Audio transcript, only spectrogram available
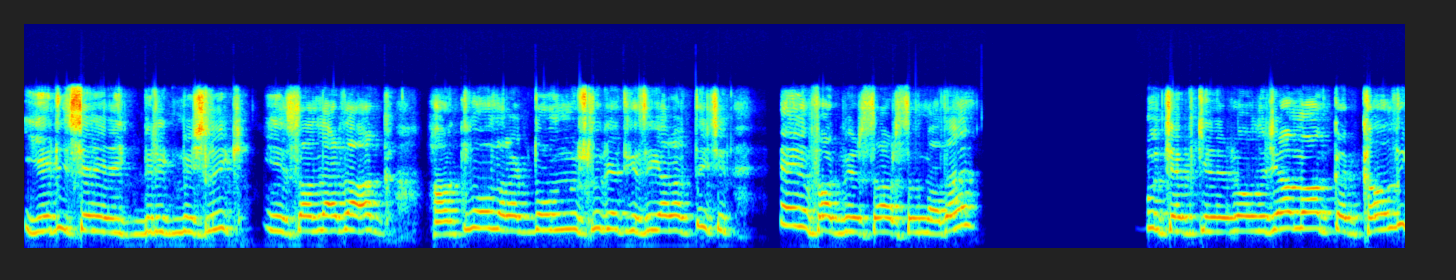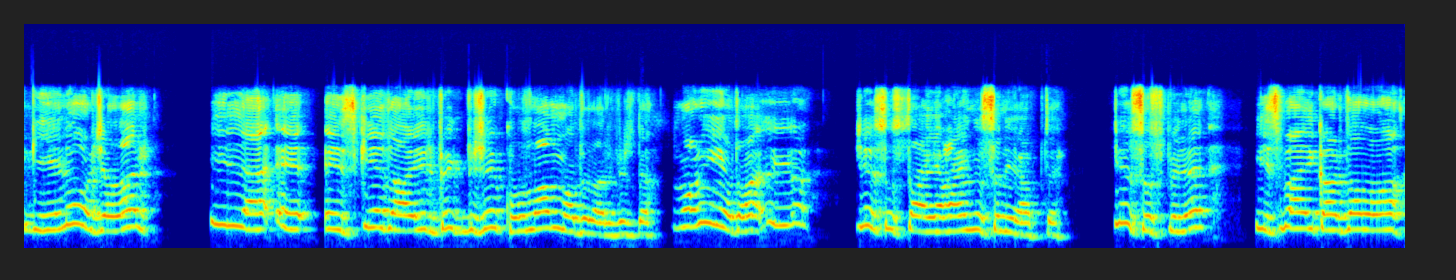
7 senelik birikmişlik insanlarda hak, haklı olarak dolmuşluk etkisi yarattığı için en ufak bir sarsılmada bu tepkilerin olacağı muhakkak kaldı ki yeni hocalar illa e- eskiye dair pek bir şey kullanmadılar bizde. Mourinho da Jesus dahi aynısını yaptı. Jesus bile İsmail Kartal o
